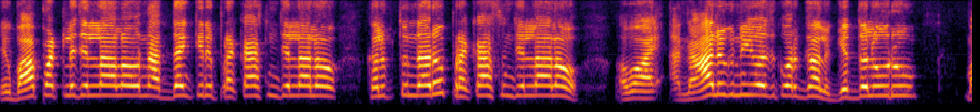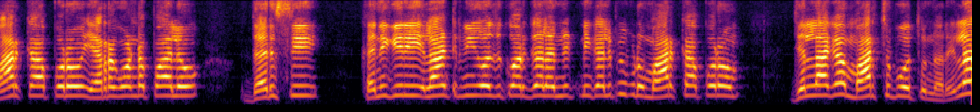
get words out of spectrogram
ఇక బాపట్ల జిల్లాలో ఉన్న అద్దంకిని ప్రకాశం జిల్లాలో కలుపుతున్నారు. ప్రకాశం జిల్లాలో నాలుగు నియోజకవర్గాలు గిద్దలూరు మార్కాపురం ఎర్రగొండపాలెం దర్శి కనిగిరి ఇలాంటి నియోజకవర్గాలన్నింటినీ కలిపి ఇప్పుడు మార్కాపురం జిల్లాగా మార్చబోతున్నారు. ఇలా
